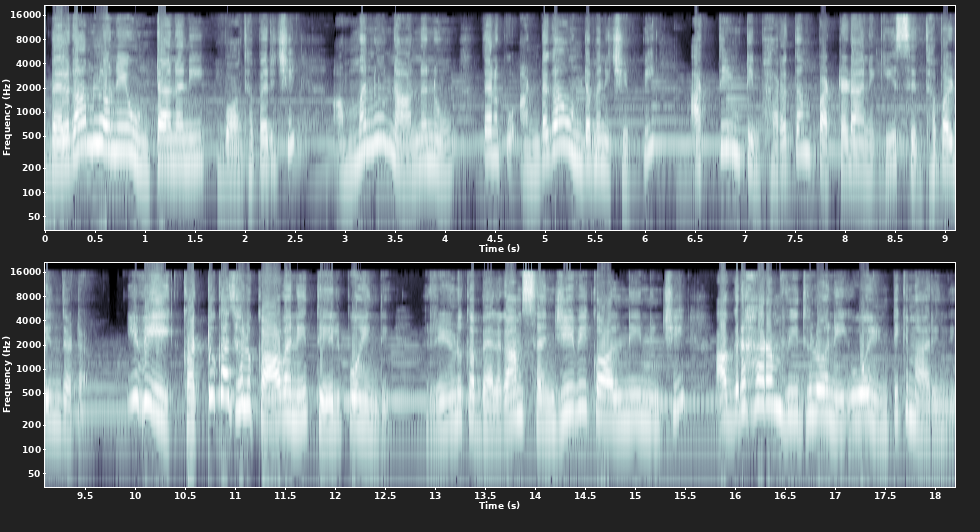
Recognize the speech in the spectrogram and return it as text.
బెల్గాంలోనే ఉంటానని బోధపరిచి అమ్మను నాన్నను తనకు అండగా ఉండమని చెప్పి అత్తింటి భరతం పట్టడానికి సిద్ధపడిందట. ఇవి కట్టుకథలు కావని తేలిపోయింది. రేణుక బెలగాం సంజీవి కాలనీ నుంచి అగ్రహారం వీధిలోని ఓ ఇంటికి మారింది.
